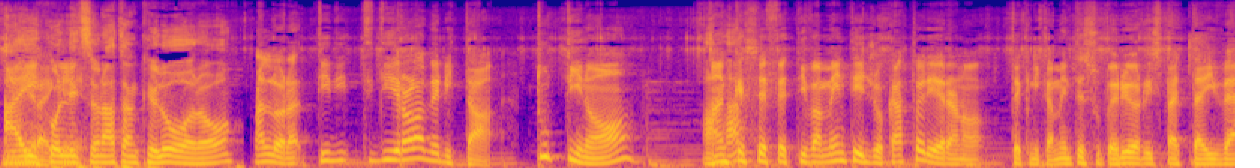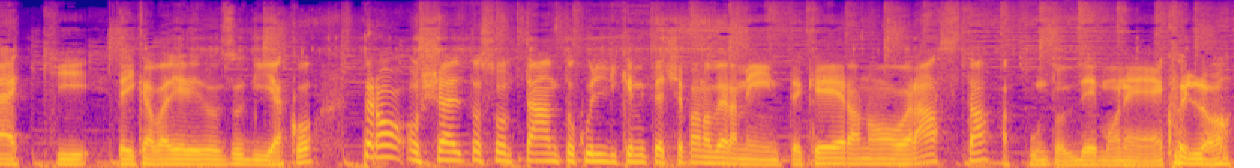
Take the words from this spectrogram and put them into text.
Hai Direi che- collezionato anche loro? Allora, ti, ti dirò la verità, tutti no. Ah. Anche se effettivamente i giocattoli erano tecnicamente superiori rispetto ai vecchi dei Cavalieri dello Zodiaco, però ho scelto soltanto quelli che mi piacevano veramente, che erano Rasta, appunto il demone, quello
